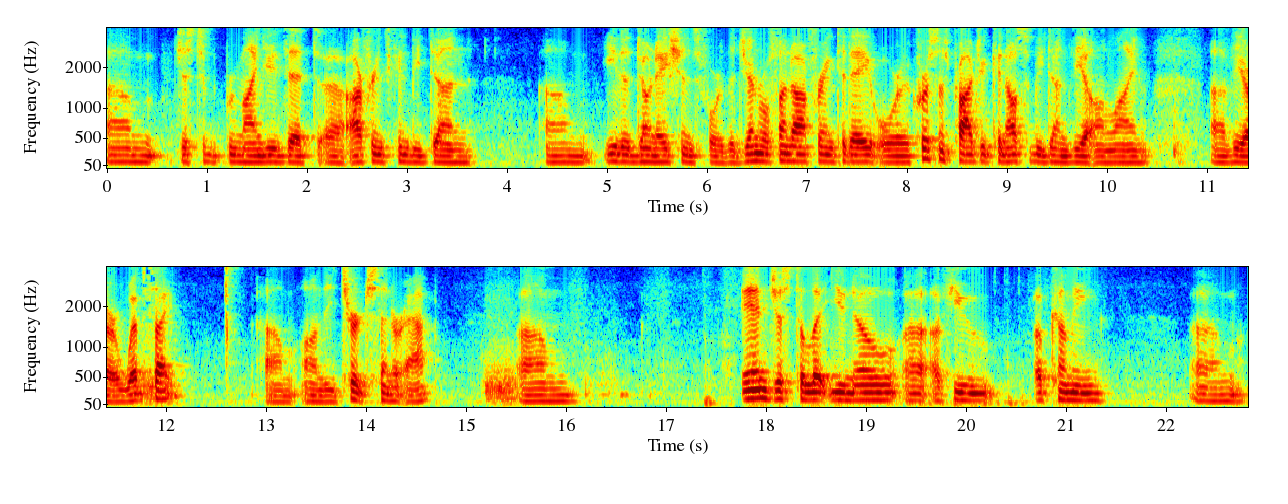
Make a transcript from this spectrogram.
um, just to remind you that uh, offerings can be done um, either donations for the general fund offering today or the Christmas project can also be done via online uh, via our website um, on the Church Center app. Um, and just to let you know uh, a few upcoming um,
